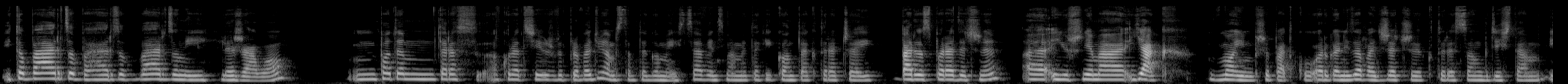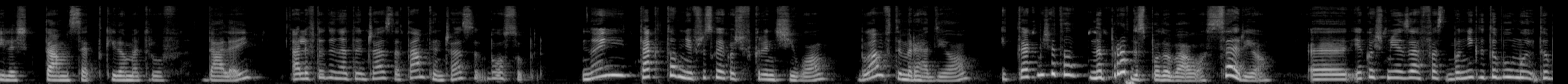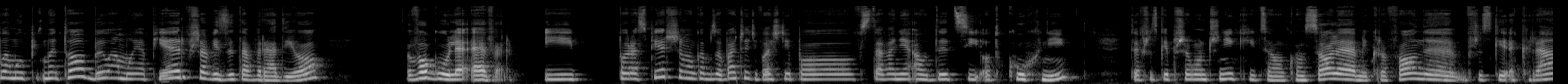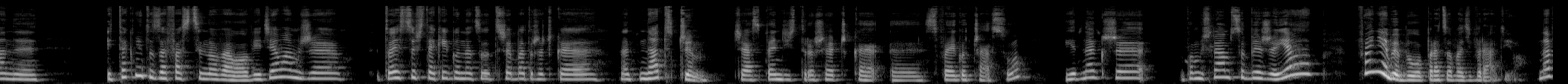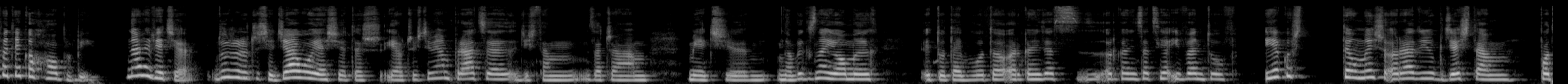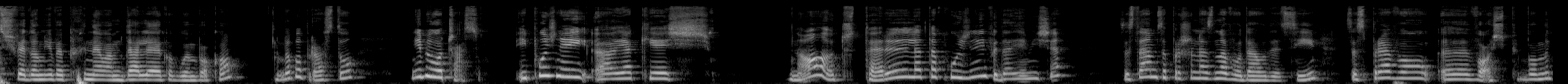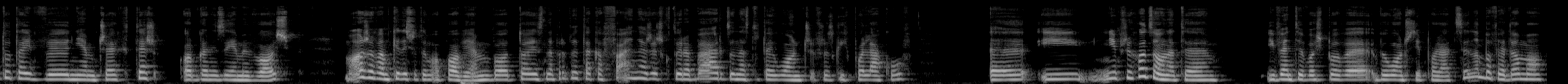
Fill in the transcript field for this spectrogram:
i to bardzo, bardzo, bardzo mi leżało. Mm, potem teraz akurat się już wyprowadziłam z tamtego miejsca, więc mamy taki kontakt raczej bardzo sporadyczny e, i już nie ma jak w moim przypadku organizować rzeczy, które są gdzieś tam ileś tam set kilometrów dalej. Ale wtedy na ten czas, na tamten czas było super. No i tak to mnie wszystko jakoś wkręciło. Byłam w tym radio i tak mi się to naprawdę spodobało. Serio. E, jakoś mnie zafas... bo nigdy to, był mój, to, była mój, to była moja pierwsza wizyta w radio w ogóle ever. I po raz pierwszy mogłam zobaczyć właśnie powstawanie audycji od kuchni. Te wszystkie przełączniki, całą konsolę, mikrofony, wszystkie ekrany. I tak mnie to zafascynowało. Wiedziałam, że to jest coś takiego, na co trzeba troszeczkę, nad, nad czym trzeba spędzić troszeczkę y, swojego czasu. Jednakże pomyślałam sobie, że ja fajnie by było pracować w radio, nawet jako hobby. No ale wiecie, dużo rzeczy się działo, ja się też, ja oczywiście miałam pracę, gdzieś tam zaczęłam mieć nowych znajomych, tutaj było to organizacja, organizacja eventów i jakoś tę myśl o radiu gdzieś tam podświadomie wepchnęłam daleko, głęboko, bo po prostu nie było czasu. I później jakieś no, cztery lata później, wydaje mi się, zostałam zaproszona znowu do audycji ze sprawą y, WOŚP, bo my tutaj w Niemczech też organizujemy WOŚP. Może Wam kiedyś o tym opowiem, bo to jest naprawdę taka fajna rzecz, która bardzo nas tutaj łączy, wszystkich Polaków. Y, I nie przychodzą na te eventy wośpowe wyłącznie Polacy, no bo wiadomo,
